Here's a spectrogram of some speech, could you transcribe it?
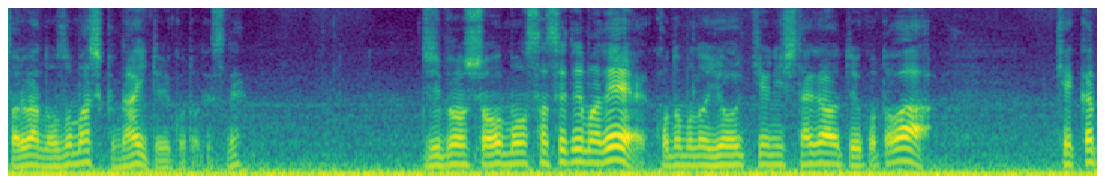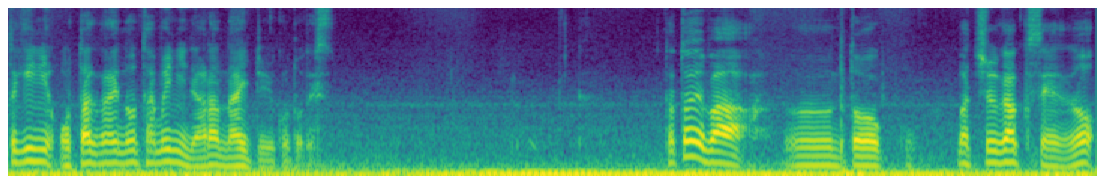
それは望ましくないということですね。自分を消耗させてまで子供の要求に従うということは結果的にお互いのためにならないということです。例えばうんと、まあ、中学生の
